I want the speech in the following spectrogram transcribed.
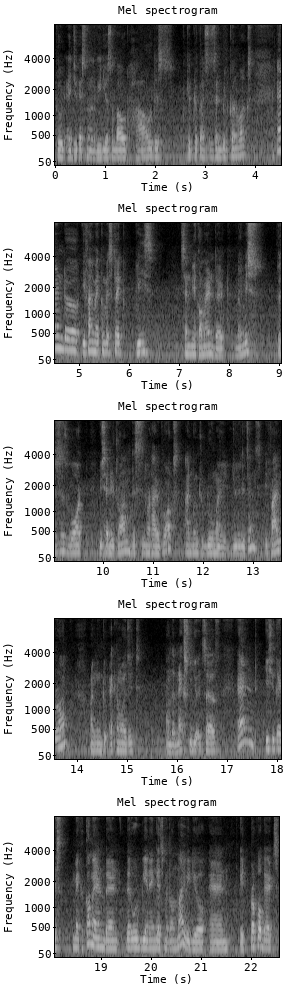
good educational videos about how this cryptocurrencies and Bitcoin works. And uh, if I make a mistake, please send me a comment that Naimish, this is what you said it wrong. This is not how it works. I'm going to do my due diligence. If I'm wrong, I'm going to acknowledge it on the next video itself. And if you guys make a comment then there would be an engagement on my video and it propagates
